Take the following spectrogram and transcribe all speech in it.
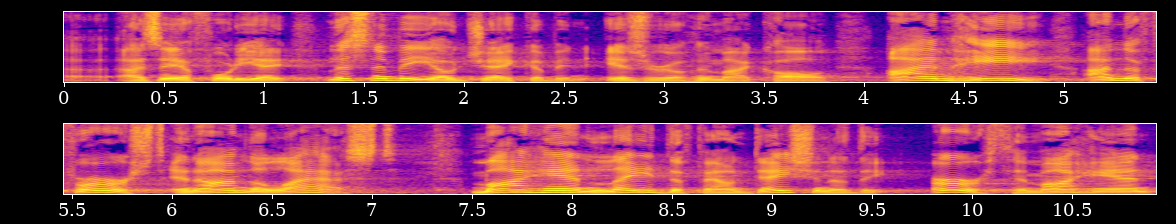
Uh, Isaiah 48 Listen to me, O Jacob and Israel, whom I called. I am He. I'm the first and I'm the last. My hand laid the foundation of the earth, and my hand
